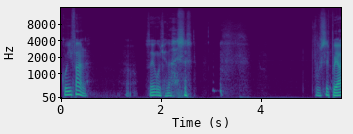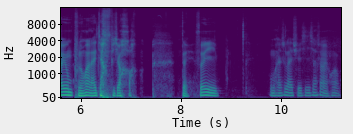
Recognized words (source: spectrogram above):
规范了啊，所以我觉得还是不是不要用普通话来讲比较好。对，所以我们还是来学习一下上海话吧。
